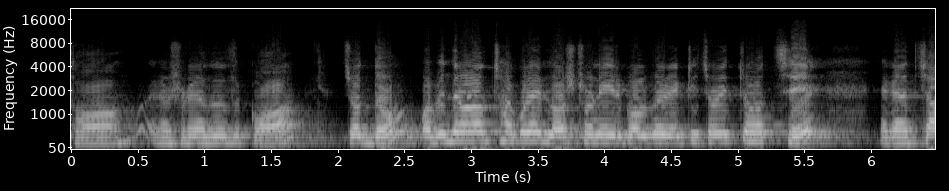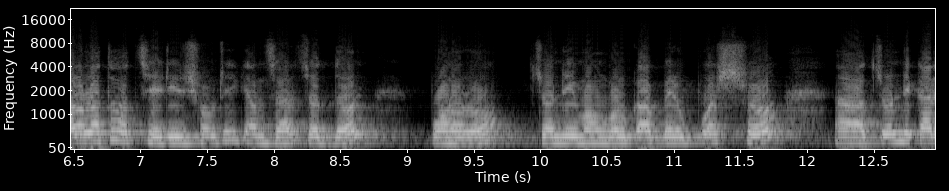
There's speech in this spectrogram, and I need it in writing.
থ এখানে সঠিক অ্যান্সার হচ্ছে ক। চোদ্দ, রবীন্দ্রনাথ ঠাকুরের নষ্টনীর গল্পের একটি চরিত্র হচ্ছে, এখানে চারুলতা হচ্ছে, এটির সঠিক অ্যান্সার চোদ্দোর পনেরো। চণ্ডী মঙ্গল কাব্যের উপাস্য চণ্ডিকার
